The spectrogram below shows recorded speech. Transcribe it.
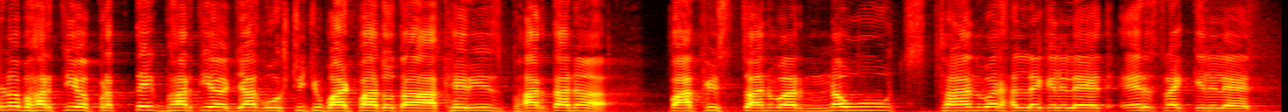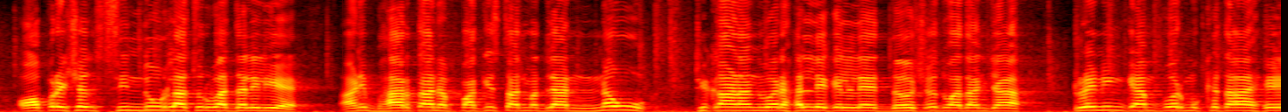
पूर्ण भारतीय प्रत्येक भारतीय ज्या गोष्टीची वाट पाहत होता अखेरीस भारतानं पाकिस्तानवर नऊ स्थानांवर हल्ले केलेले आहेत एअर स्ट्राईक केलेले आहेत. ऑपरेशन सिंदूरला सुरुवात झालेली आहे. आणि भारतानं पाकिस्तानमधल्या नऊ ठिकाणांवर हल्ले केलेले आहेत. दहशतवादांच्या ट्रेनिंग कॅम्पवर मुख्यतः हे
